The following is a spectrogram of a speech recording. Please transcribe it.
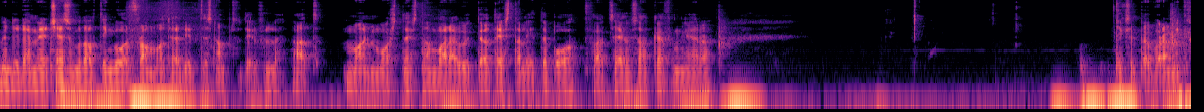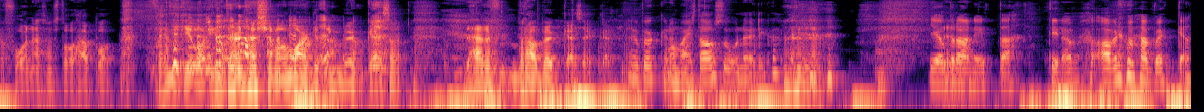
Men det, där, men det känns som att allting går framåt helt jättesnabbt för tillfället. Att man måste nästan vara ute och testa lite på för att se hur saker fungerar. Till exempel våra mikrofoner som står här på 5 kilo international marketing böcker så det här är bra böcker säkert. Ja, böckerna var inte alls onödiga. Gör bra nytta till dem, av de här böckerna.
